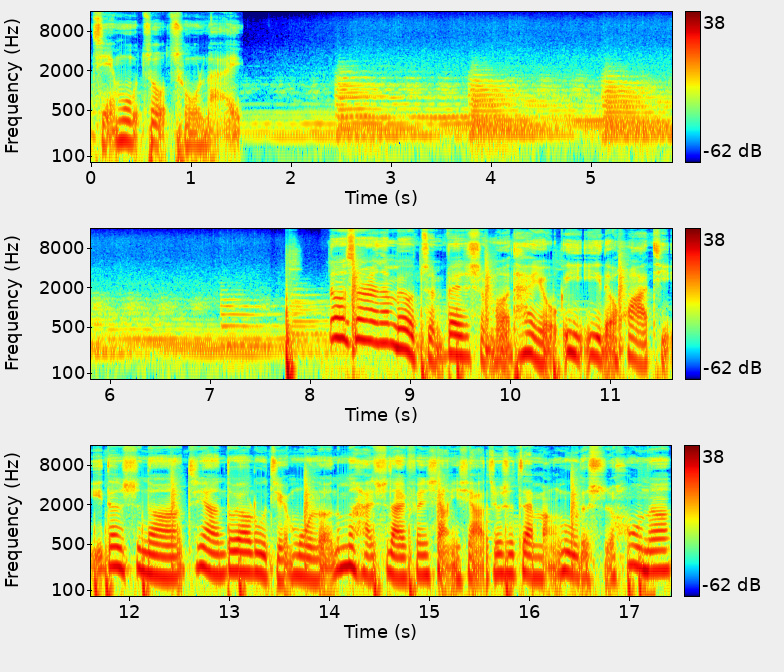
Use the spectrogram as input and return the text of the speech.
节目做出来。那么虽然呢，没有准备什么太有意义的话题，但是呢，既然都要录节目了，那么还是来分享一下，就是在忙碌的时候呢，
